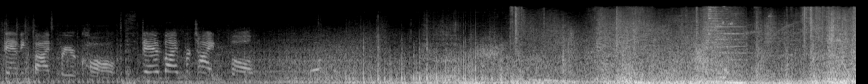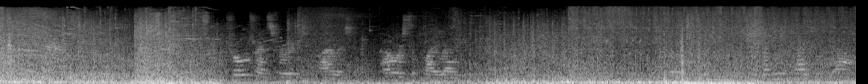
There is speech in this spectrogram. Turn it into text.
Standing by for your call. Stand by for Titanfall. Control transferred to pilot. Power supply ready. Friendly Titan down.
